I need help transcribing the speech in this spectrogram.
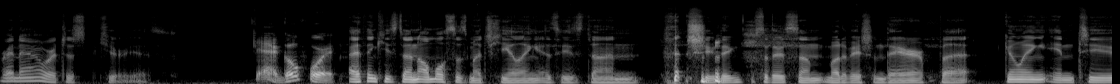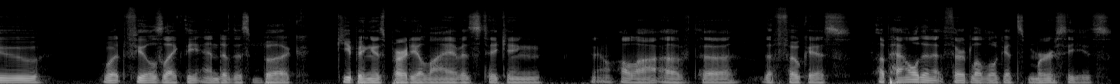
right now, or just curious? Yeah, go for it. I think he's done almost as much healing as he's done shooting. so there's some motivation there. But going into what feels like the end of this book, keeping his party alive is taking, you know, a lot of the the focus. A paladin at third level gets mercies.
